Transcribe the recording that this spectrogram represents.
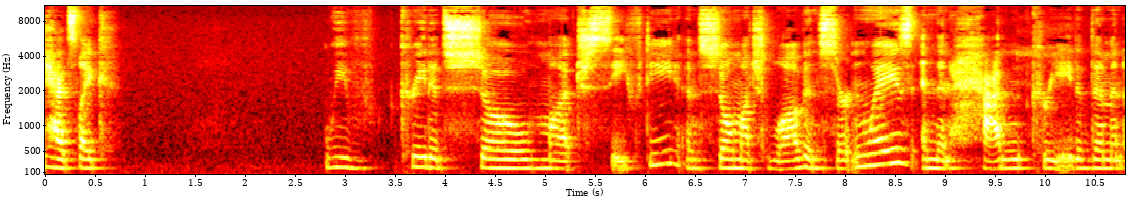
yeah, it's like we've created so much safety and so much love in certain ways and then hadn't created them in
